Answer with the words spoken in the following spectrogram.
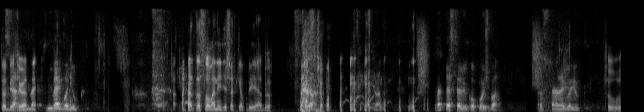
Többiek jöhetnek. Mi meg, mi meg vagyunk. Hát a szlován négy esett ki a BL-ből. Ja. csapat. Letesztelünk okosba, aztán meg vagyunk. Fú,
